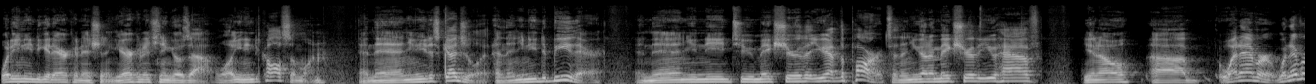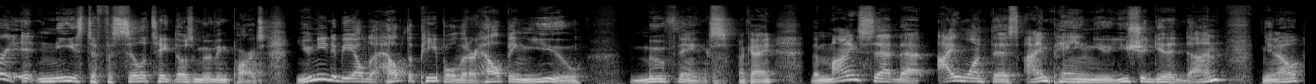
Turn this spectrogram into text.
what do you need to get air conditioning? Your air conditioning goes out. Well, you need to call someone and then you need to schedule it and then you need to be there. And then you need to make sure that you have the parts and then you got to make sure that you have you know, uh, whatever, whatever it needs to facilitate those moving parts. You need to be able to help the people that are helping you move things. Okay. The mindset that I want this, I'm paying you, you should get it done. You know,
